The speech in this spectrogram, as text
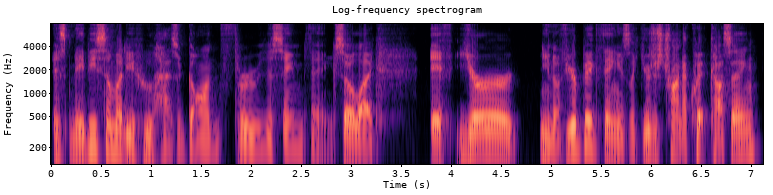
is maybe somebody who has gone through the same thing. So like if you're, you know, if your big thing is like you're just trying to quit cussing,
